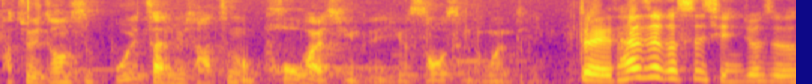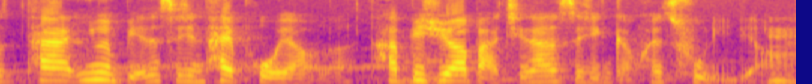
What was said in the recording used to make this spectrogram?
它最终是不会占据它这么破坏性的一个收成的问题。对它这个事情，就是它因为别的事情太破药了，它必须要把其他的事情赶快处理掉。嗯，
